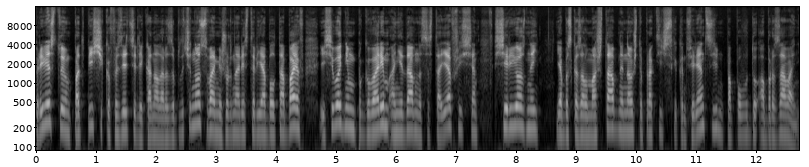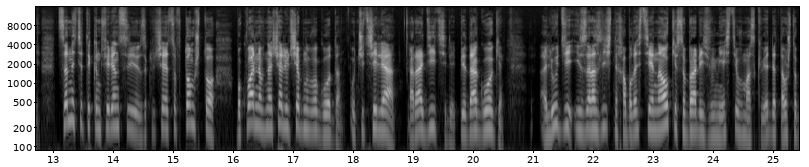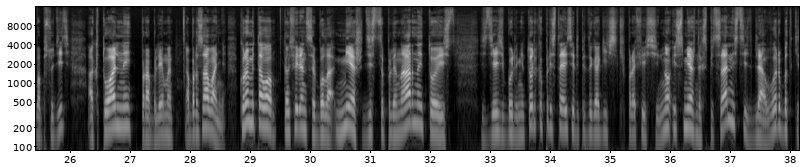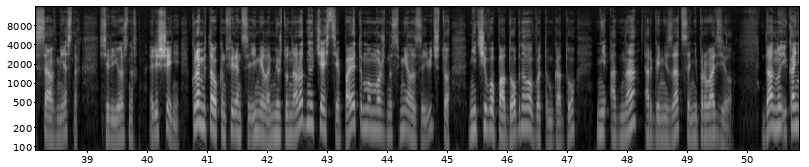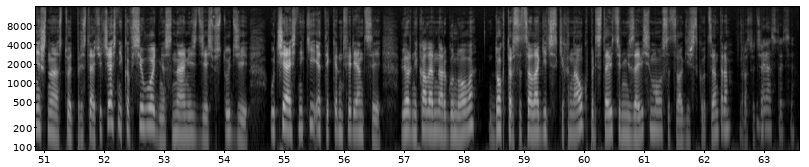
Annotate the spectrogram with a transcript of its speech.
Приветствуем подписчиков и зрителей канала «Разоблачено». С вами журналист Илья Болтабаев. И сегодня мы поговорим о недавно состоявшейся серьезной я бы сказал, масштабной научно-практической конференции по поводу образования. Ценность этой конференции заключается в том, что буквально в начале учебного года учителя, родители, педагоги, люди из различных областей науки собрались вместе в Москве для того, чтобы обсудить актуальные проблемы образования. Кроме того, конференция была междисциплинарной, то есть здесь были не только представители педагогических профессий, но и смежных специальностей для выработки совместных серьезных решений. Кроме того, конференция имела международное участие, поэтому можно смело заявить, что ничего подобного в этом году ни одна организация не проводила. Да, ну и, конечно, стоит представить участников. Сегодня с нами здесь в студии участники этой конференции Вера Николаевна Аргунова, доктор социологических наук, представитель независимого социологического центра. Здравствуйте. Здравствуйте.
